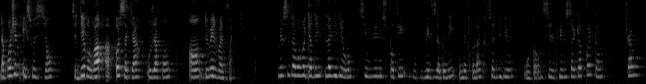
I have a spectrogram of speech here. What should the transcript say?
La prochaine exposition se déroulera à Osaka, au Japon, en 2025. Merci d'avoir regardé la vidéo. Si vous voulez nous supporter, vous pouvez vous abonner ou mettre like sur cette vidéo, ou encore visiter le. Ciao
